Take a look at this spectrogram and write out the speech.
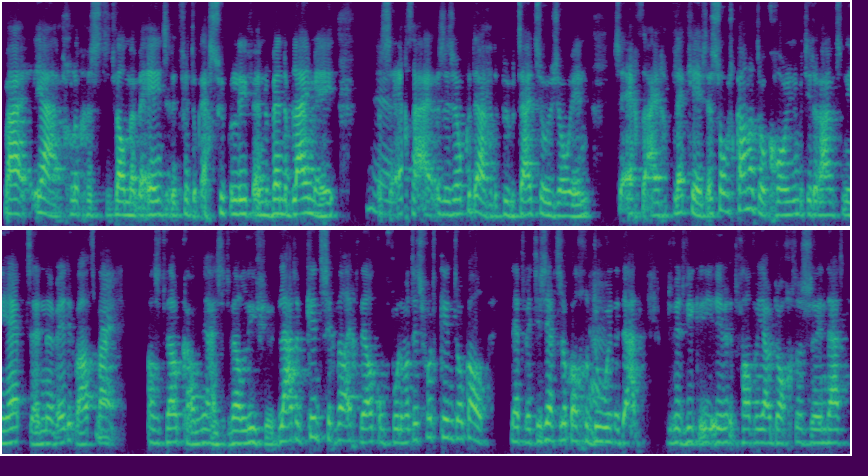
Maar ja, gelukkig is het het wel met me eens. En ik vind het ook echt super lief. En ik ben er blij mee. Ja. Dat ze echt ze is ook daar de puberteit sowieso in. Ze echt een eigen plekje heeft. En soms kan het ook gewoon niet, omdat je de ruimte niet hebt. En uh, weet ik wat. Maar nee. als het wel kan, ja, is het wel lief. Laat een kind zich wel echt welkom voelen. Want het is voor het kind ook al, net wat je zegt, het is ook al gedoe ja. inderdaad. Dus in het geval van jouw dochters inderdaad.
